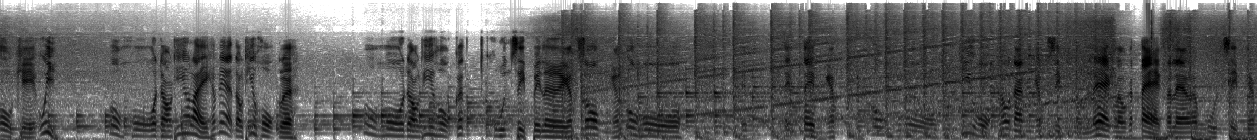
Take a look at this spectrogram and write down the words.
โอเค อุ้ย โอ้โห ดอกที่เท่าไหร่ครับเนี่ย ดอกที่หกเลย โอ้โห ดอกที่หกก็คูณสิบไปเลยครับ ส้มครับ โอ้โห เต็มเต็มเต็มครับ โอ้โหที่หกเท่านั้นครับสิบหมุนแรกเราก็แตกซะแล้วครับ คูณสิบครับ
